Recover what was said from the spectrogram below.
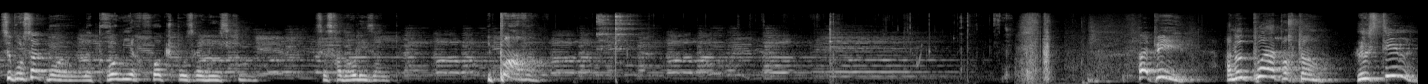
C'est pour ça que moi, la première fois que je poserai mes skis, ce sera dans les Alpes. Et pas avant. Et puis, un autre point important, le style.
